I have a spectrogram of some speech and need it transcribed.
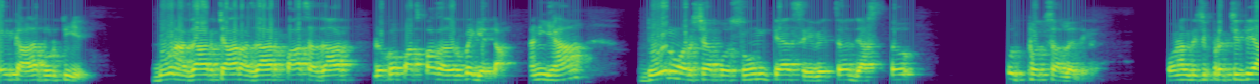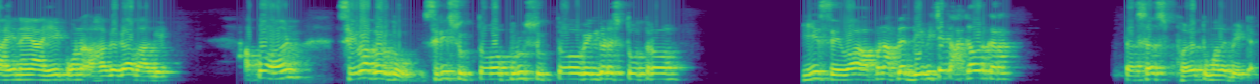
काही काळापुरती आहे. दोन हजार चार हजार पाच हजार लोक पाच पाच हजार रुपये घेतात. आणि ह्या दोन वर्षापासून त्या सेवेचं जास्त उत्पत चाललं ते कोणाला त्याची प्रचिती आहे नाही आहे कोण हा वेगळा भाग आहे. आपण सेवा करतो. श्री सुक्त पुरुष सुक्त व्यंकट स्तोत्र. ही सेवा आपण आपल्या देवीच्या टाकावर करा. तसंच फळ तुम्हाला भेटेल.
